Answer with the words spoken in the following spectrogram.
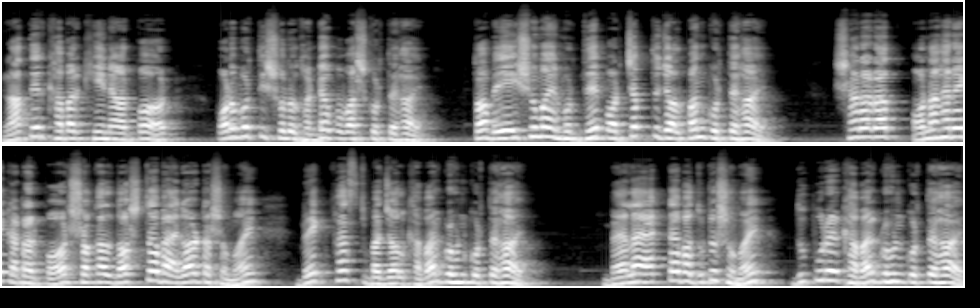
রাতের খাবার খেয়ে নেওয়ার পর পরবর্তী ষোলো ঘণ্টা উপবাস করতে হয়। তবে এই সময়ের মধ্যে পর্যাপ্ত জলপান করতে হয়। সারা রাত অনাহারে কাটার পর সকাল দশটা বা এগারোটার সময় ব্রেকফাস্ট বা জলখাবার গ্রহণ করতে হয়। বেলা একটা বা দুটো সময় দুপুরের খাবার গ্রহণ করতে হয়।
